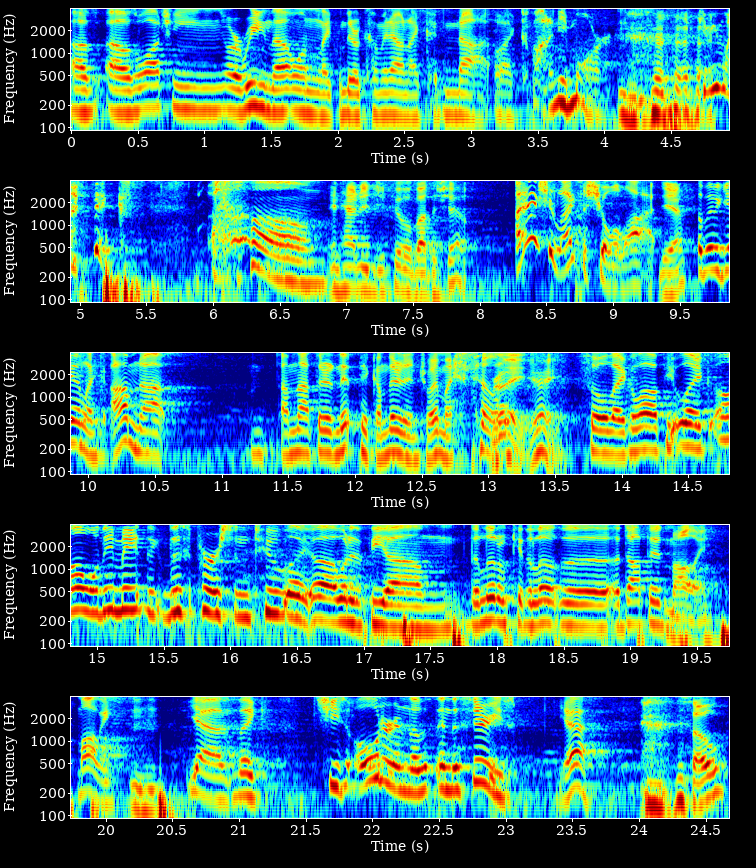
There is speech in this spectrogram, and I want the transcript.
I was I was watching or reading that one like when they were coming out, and I could not like come on, I need more. Give me my fix. And how did you feel about the show? I actually like the show a lot. Yeah? But again, like I'm not, I'm not there to nitpick. I'm there to enjoy myself. Right, right. So like a lot of people like, oh well, they made th- this person too. Like, uh, what is the um the little kid, the, little, the adopted Molly. Molly. Yeah, like she's older in the in the series. Yeah. So.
